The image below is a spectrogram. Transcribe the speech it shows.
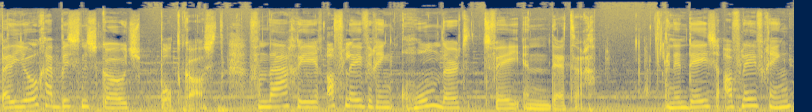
bij de Yoga Business Coach podcast. Vandaag weer aflevering 132. En in deze aflevering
